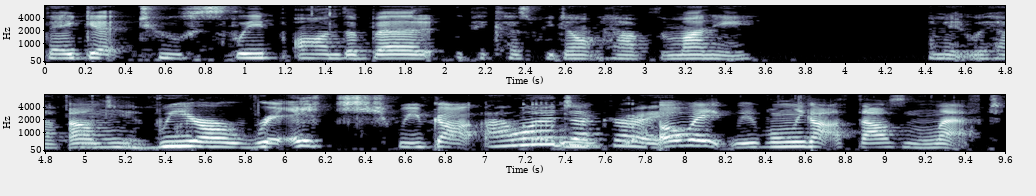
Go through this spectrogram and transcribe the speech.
They get to sleep on the bed because we don't have the money. I mean, we have Um, we are rich. We've got. I want to decorate. Oh wait, we've only got a thousand left.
